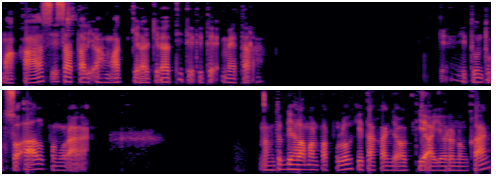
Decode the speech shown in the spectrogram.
maka sisa tali Ahmad kira-kira titik-titik meter. Oke, itu untuk soal pengurangan. Nah, untuk di halaman 40 kita akan jawab di Ayo Renungkan.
